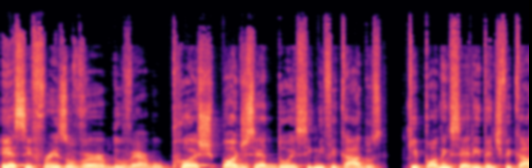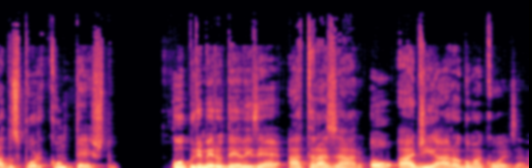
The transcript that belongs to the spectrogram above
Esse phrasal verb do verbo push pode ter dois significados, que podem ser identificados por contexto. O primeiro deles é atrasar ou adiar alguma coisa.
